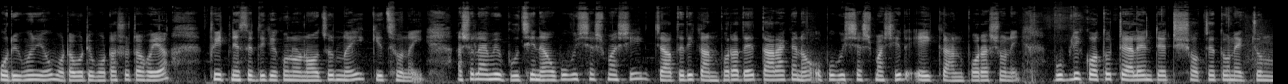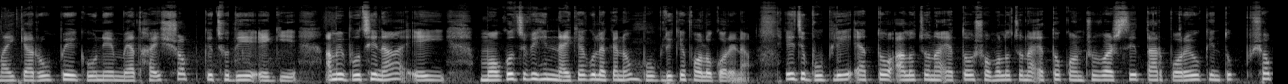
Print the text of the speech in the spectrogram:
পরিমণিও মোটামুটি মোটাসোটা হইয়া ফিটনেসের দিকে কোনো নজর নাই, কিছু নাই। আসলে আমি বুঝি না উপবিশ্বাস মাসি যাদেরই কান পরা দেয়, তারা কেন উপবিশ্বাস মাসির এই কান পরা শোনে? বুবলি কত ট্যালেন্টেড সচেতন একজন নায়িকা, রূপে, গুণে, মেধায় সব কিছু দিয়ে এগিয়ে। আমি বুঝি না এই মগজবিহীন নায়িকাগুলো কেন বুবলিকে ফলো করে না। এই যে বুবলি, এত আলোচনা, এত সমালোচনা, এত কন্ট্রোভার্সি তারপরেও কিন্তু সব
